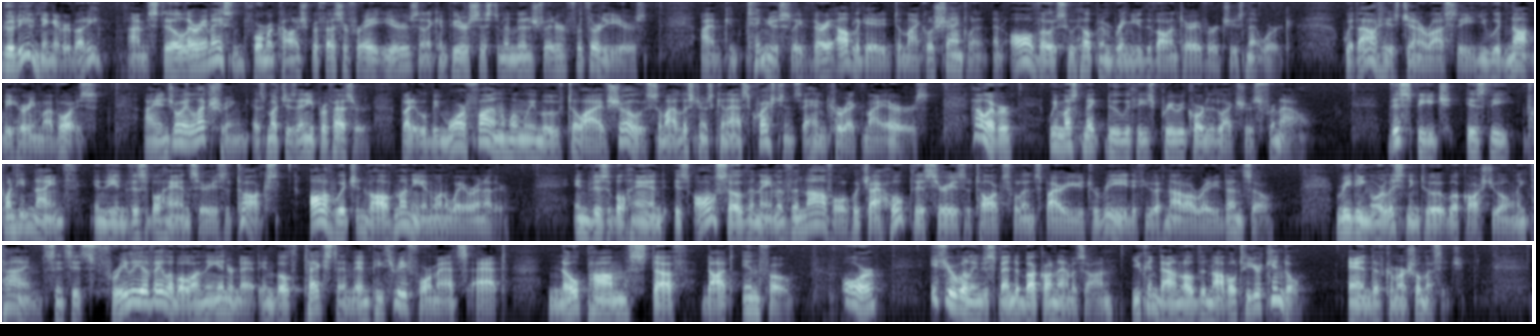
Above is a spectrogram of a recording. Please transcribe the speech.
Good evening, everybody. I'm still Larry Mason, former college professor for eight years and a computer system administrator for 30 years. I am continuously very obligated to Michael Shanklin and all those who help him bring you the Voluntary Virtues Network. Without his generosity, you would not be hearing my voice. I enjoy lecturing as much as any professor, but it will be more fun when we move to live shows so my listeners can ask questions and correct my errors. However, we must make do with these pre-recorded lectures for now. This speech is the 29th in the Invisible Hand series of talks, all of which involve money in one way or another. Invisible Hand is also the name of the novel, which I hope this series of talks will inspire you to read if you have not already done so. Reading or listening to it will cost you only time, since it's freely available on the internet in both text and MP3 formats at nopomstuff.info. Or, if you're willing to spend a buck on Amazon, you can download the novel to your Kindle End of commercial message.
